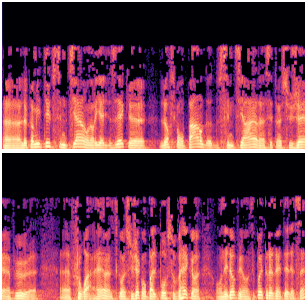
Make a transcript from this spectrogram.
le comité du cimetière, on a réalisé que lorsqu'on parle du cimetière, c'est un sujet un peu euh, froid, hein, un sujet qu'on parle pas souvent, qu'on est là, puis c'est pas très intéressant.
